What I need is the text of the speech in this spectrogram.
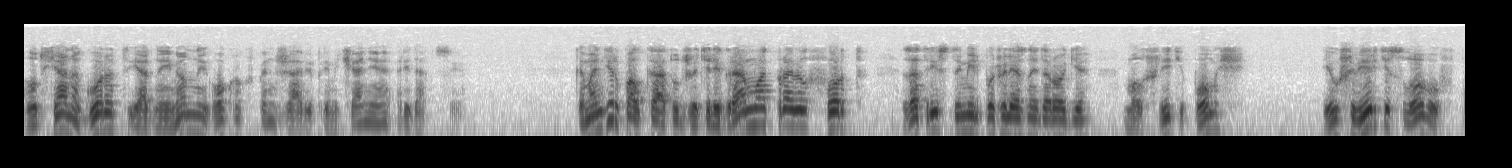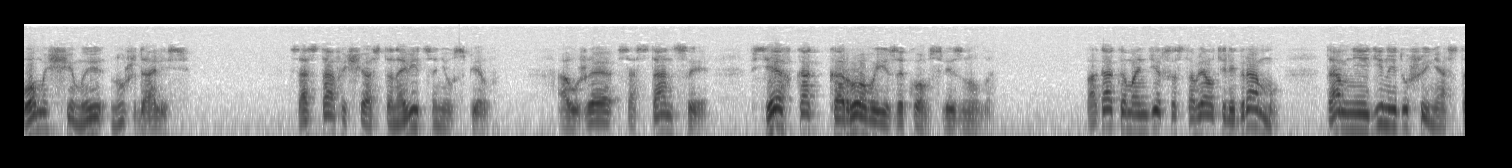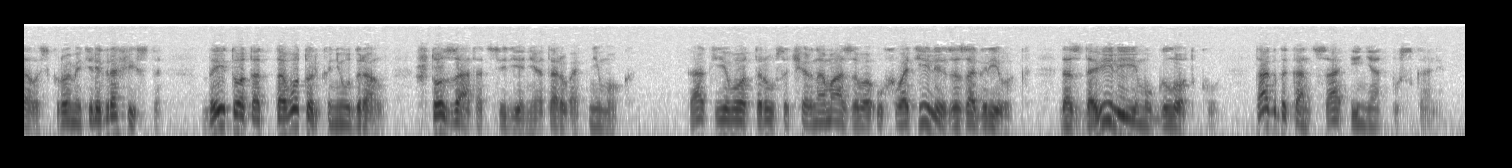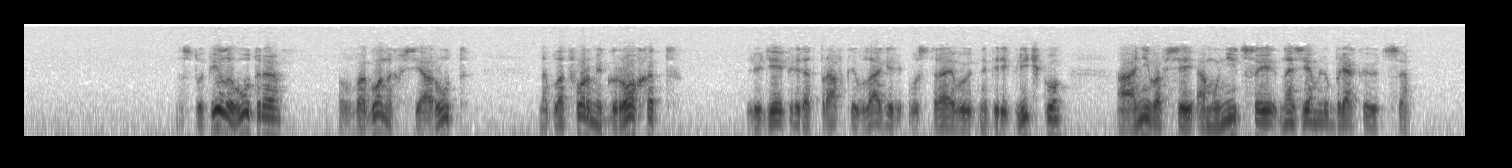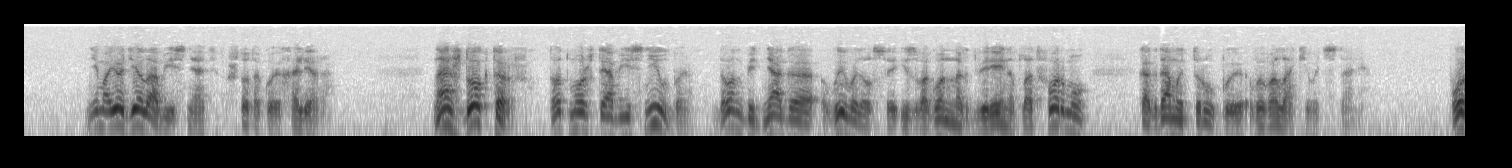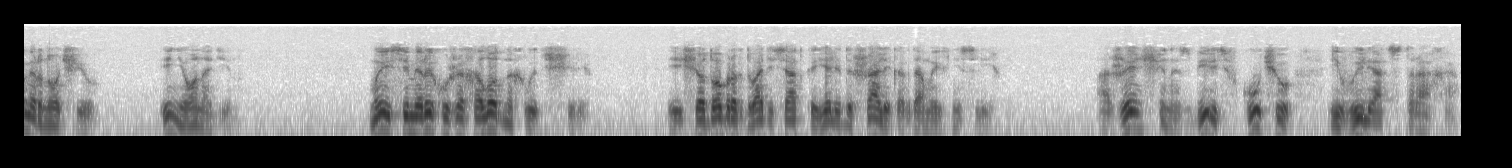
Лутхяна — город и одноименный округ в Пенджабе. Примечание редакции. Командир полка тут же телеграмму отправил в форт за 300 миль по железной дороге, мол, шлите помощь. И уж верьте слову, в помощи мы нуждались. Состав еще остановиться не успел, а уже со станции всех как корова языком слезнула. Пока командир составлял телеграмму, там ни единой души не осталось, кроме телеграфиста. Да и тот от того только не удрал, что зад от сидения оторвать не мог. Как его труса Черномазова ухватили за загривок, да сдавили ему глотку, так до конца и не отпускали. Наступило утро, в вагонах все орут, на платформе грохот, людей перед отправкой в лагерь выстраивают на перекличку, а они во всей амуниции на землю брякаются — не мое дело объяснять, что такое холера. Наш доктор, тот, может, и объяснил бы, да он, бедняга, вывалился из вагонных дверей на платформу, когда мы трупы выволакивать стали. Помер ночью, и не он один. Мы семерых уже холодных вытащили, и еще добрых два десятка еле дышали, когда мы их несли. А женщины сбились в кучу и выли от страха.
